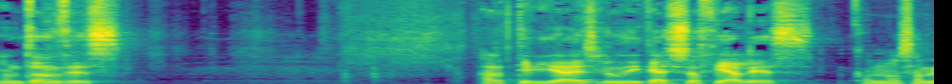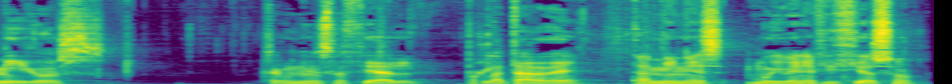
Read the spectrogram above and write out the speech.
Entonces, actividades lúdicas y sociales con los amigos, reunión social por la tarde también es muy beneficioso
